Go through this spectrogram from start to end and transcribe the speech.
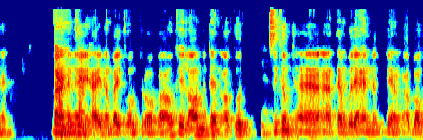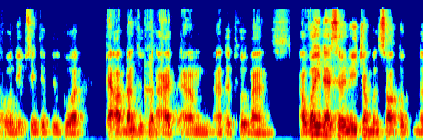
ណាបាទហ្នឹងហើយហើយដើម្បីគ្រប់គ្រងបាទអូខេល្អមែនតើអរគុណសង្ឃឹមថាទាំងវិរៈនិងទាំងបងប្អូនយើងផ្សេងទៀតគឺគាត់ ដែលអត់ដឹងគឺគាត់អាចអាចទៅធ្វើបាន អ្វីដែលសេរីនីចង់បន្សល់ទុកនៅ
